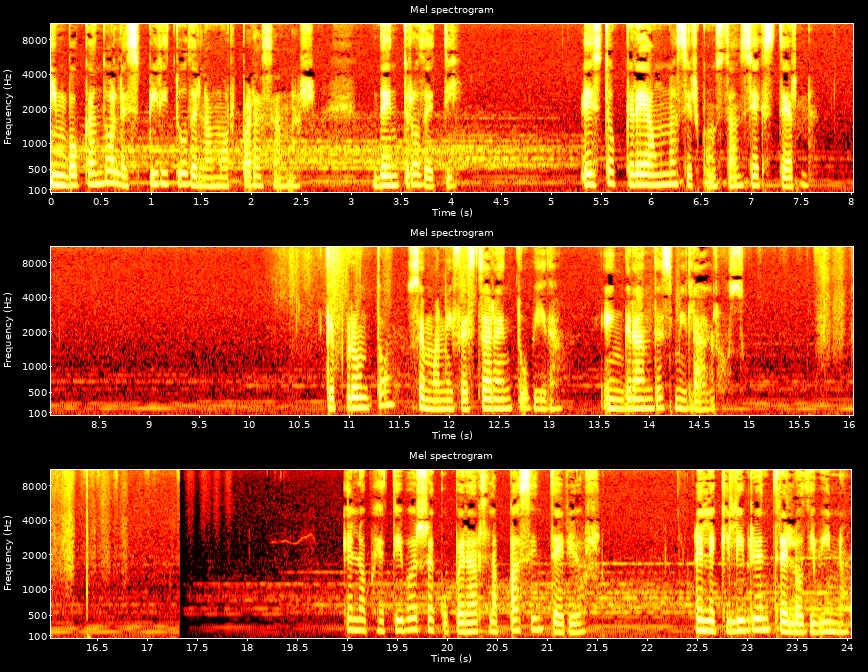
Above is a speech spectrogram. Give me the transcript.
invocando al espíritu del amor para sanar dentro de ti. Esto crea una circunstancia externa que pronto se manifestará en tu vida en grandes milagros. El objetivo es recuperar la paz interior, el equilibrio entre lo divino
